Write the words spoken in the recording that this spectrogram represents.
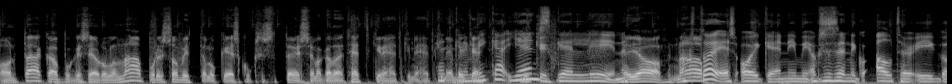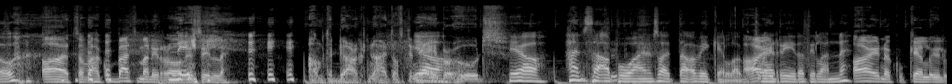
on pääkaupunkiseudulla naapurisovittelukeskuksessa töissä. Mä katsoin, että hetkinen, hetkinen, hetkinen. Hetkinen, mikä? Jens mikä- Gellin. Joo, Onko naap- toi edes oikea nimi? Onko se sen niinku alter ego? Ah, että se on vähän kuin Batmanin rooli Niin. sille. I'm the dark knight of the Joo. neighborhoods. Joo, hän saapuu aina soittaa ovikelloa, kun Ai. tulee riitatilanne. Aina kun kello, yli,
